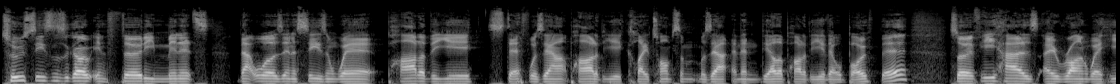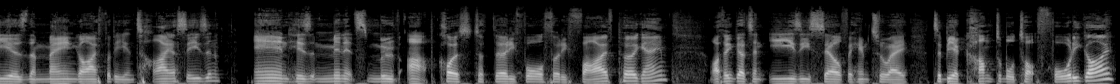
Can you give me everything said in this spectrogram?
two seasons ago in 30 minutes. That was in a season where part of the year Steph was out, part of the year Klay Thompson was out, and then the other part of the year they were both there. So if he has a run where he is the main guy for the entire season and his minutes move up close to 34, 35 per game, I think that's an easy sell for him to a to be a comfortable top 40 guy.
